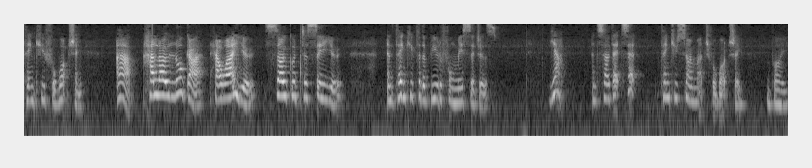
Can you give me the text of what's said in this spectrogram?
Thank you for watching. Ah, hello, Luga. How are you? So good to see you. And thank you for the beautiful messages. Yeah, and so that's it. Thank you so much for watching. Bye.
